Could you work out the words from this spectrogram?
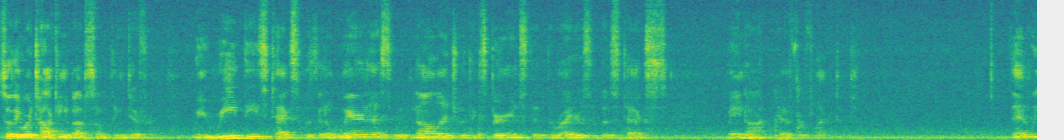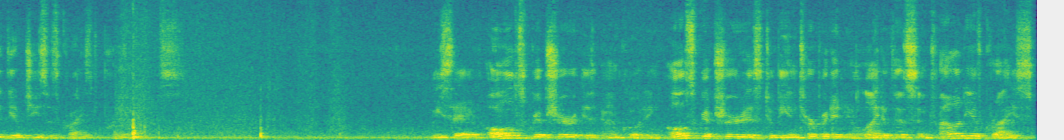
So they were talking about something different. We read these texts with an awareness, with knowledge, with experience that the writers of this text may not have reflected. Then we give Jesus Christ praise. We say, all scripture is, and I'm quoting, all scripture is to be interpreted in light of the centrality of Christ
